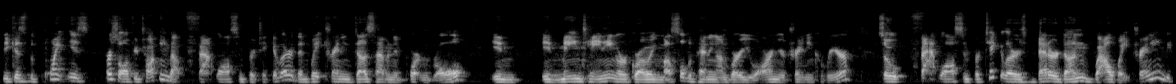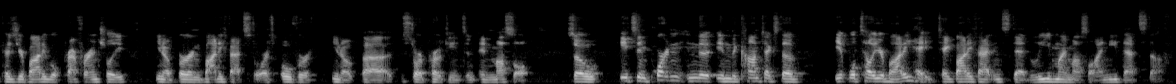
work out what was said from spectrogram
Because the point is, first of all, if you're talking about fat loss in particular, then weight training does have an important role in in maintaining or growing muscle, depending on where you are in your training career. So fat loss in particular is better done while weight training because your body will preferentially, you know, burn body fat stores over, you know, uh, stored proteins in, in muscle. So it's important in the in the context of it will tell your body, hey, take body fat instead, leave my muscle. I need that stuff.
